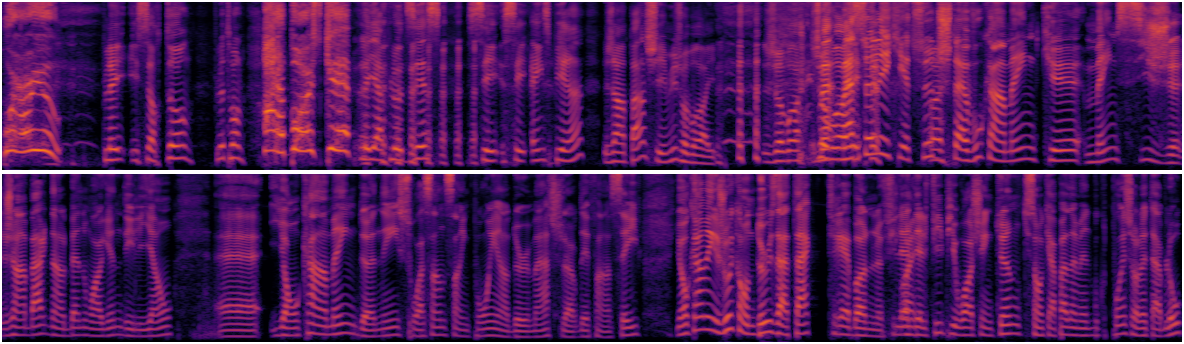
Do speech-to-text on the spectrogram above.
Where are you? Puis là, il se retourne. Puis là, tout le monde, ah, the boy, skip! Là, ils applaudissent. C'est c'est inspirant. J'en parle chez lui, je vais brailler. Je vais brailler. je vais Ma, ma brailler. seule inquiétude, Ouais. je t'avoue quand même que même si je- j'embarque dans le bandwagon des Lions, euh, ils ont quand même donné 65 points en deux matchs, leur défensive. Ils ont quand même joué contre deux attaques très bonnes, là, Philadelphie puis Washington, qui sont capables de mettre beaucoup de points sur le tableau.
